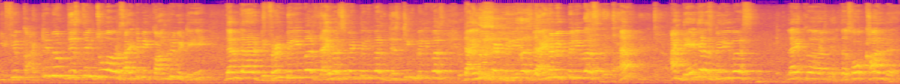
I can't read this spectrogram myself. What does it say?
if you attribute this thing to our scientific congruity, then there are different believers, diversified believers, distinct believers, diluted believers, dynamic believers, and dangerous believers like uh, the so-called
